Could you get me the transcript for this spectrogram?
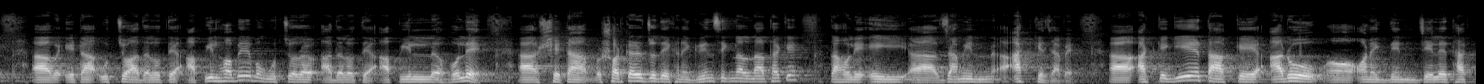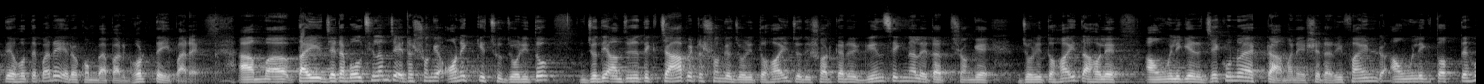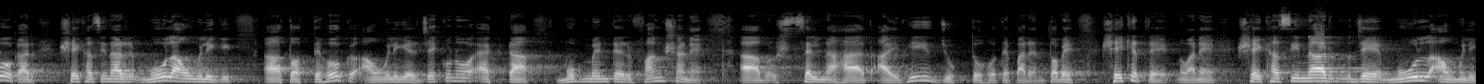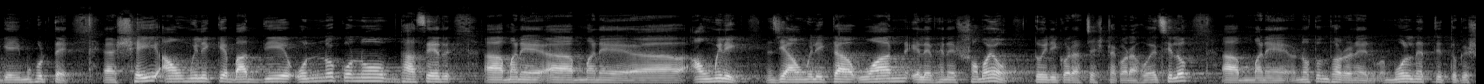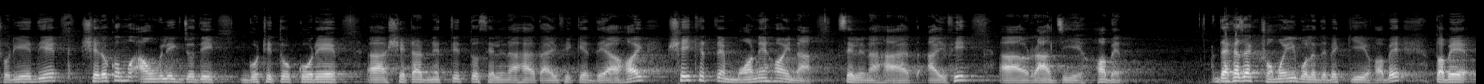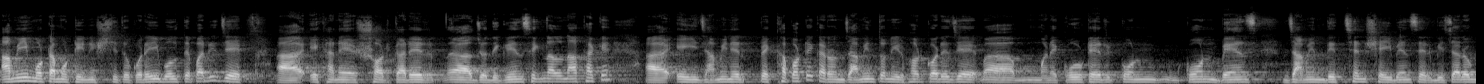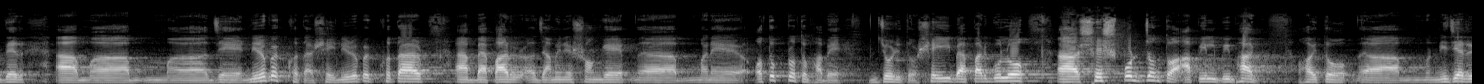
এটা উচ্চ আদালতে আপিল হবে এবং উচ্চ আদালতে আপিল হলে সেটা সরকারের যদি এখানে গ্রিন সিগন্যাল না থাকে, তাহলে এই জামিন আটকে যাবে। আটকে গিয়ে তাকে আরও অনেক দিন জেলে থাকতে হতে পারে, এরকম ব্যাপার ঘটতেই পারে। তাই যেটা বলছিলাম যে এটার সঙ্গে অনেক কিছু জড়িত, যদি আন্তর্জাতিক চাপ এটার সঙ্গে জড়িত হয়, যদি সরকারের গ্রিন সিগন্যাল এটার সঙ্গে জড়িত হয়, তাহলে আওয়ামী লীগের যে কোনো একটা মানে সেটা রিফাইন্ড আওয়ামী লীগ তত্ত্বে হোক আর শেখ হাসিনার মূল আওয়ামী লীগ তত্ত্বে হোক, আওয়ামী লীগের যে কোনো একটা মুভমেন্টের ফাংশনে সেলিনা হায়াত আইভি যুক্ত হতে পারেন। তবে সেই ক্ষেত্রে মানে শেখ হাসিনার যে মূল আওয়ামী লীগ এই মুহূর্তে সেই আওয়ামী লীগকে বাদ দিয়ে অন্য কোনো ধাসের মানে মানে আওয়ামী লীগ, যে আওয়ামী লীগটা ওয়ান ইলেভেনের সময়ও তৈরি করার চেষ্টা করা হয়েছিল মানে নতুন ধরনের মূল নেতৃত্বকে সরিয়ে দিয়ে সেরকম আওয়ামী লীগ যদি গঠিত করে সেটার নেতৃত্ব সেলিনা হায়াত আইভিকে দেয়া হয়, সেই ক্ষেত্রে মনে হয় না সেলিনা হায়াত আইভি রাজি হবেন। দেখা যাক, সময়ই বলে দেবে কি হবে। তবে আমি মোটামুটি নিশ্চিত করেই বলতে পারি যে এখানে সরকারের যদি গ্রিন সিগন্যাল না থাকে এই জামিনের প্রেক্ষাপটে, কারণ জামিন তো নির্ভর করে যে মানে কোর্টের কোন কোন বেঞ্চ জামিন দিচ্ছেন, সেই বেঞ্চের বিচারকদের যে নিরপেক্ষতা, সেই নিরপেক্ষতার ব্যাপার জামিনের সঙ্গে মানে অতপ্রতভাবে জড়িত। সেই ব্যাপারগুলো শেষ পর্যন্ত আপিল বিভাগ হয়তো আহ, নিজের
